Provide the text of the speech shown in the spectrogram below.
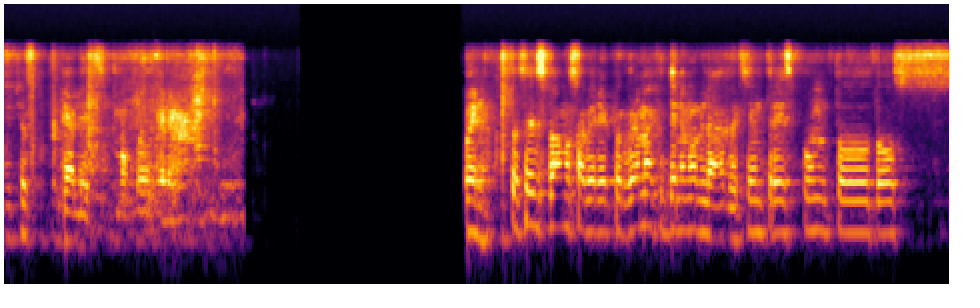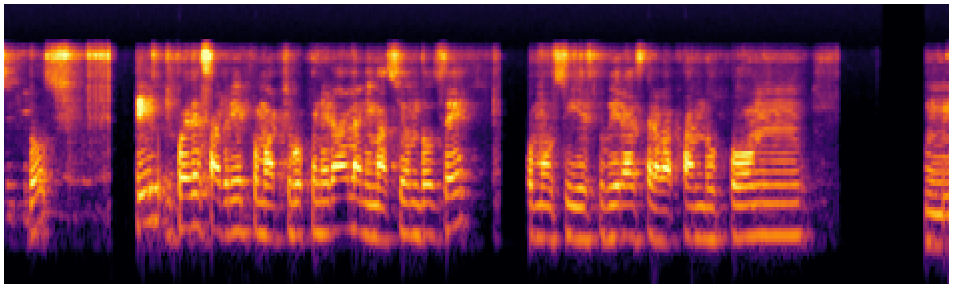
Muchos tutoriales, como pueden ver. Bueno, entonces vamos a ver el programa. Aquí tenemos la versión 3.22. Y puedes abrir como archivo general animación 2D, como si estuvieras trabajando con mm,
